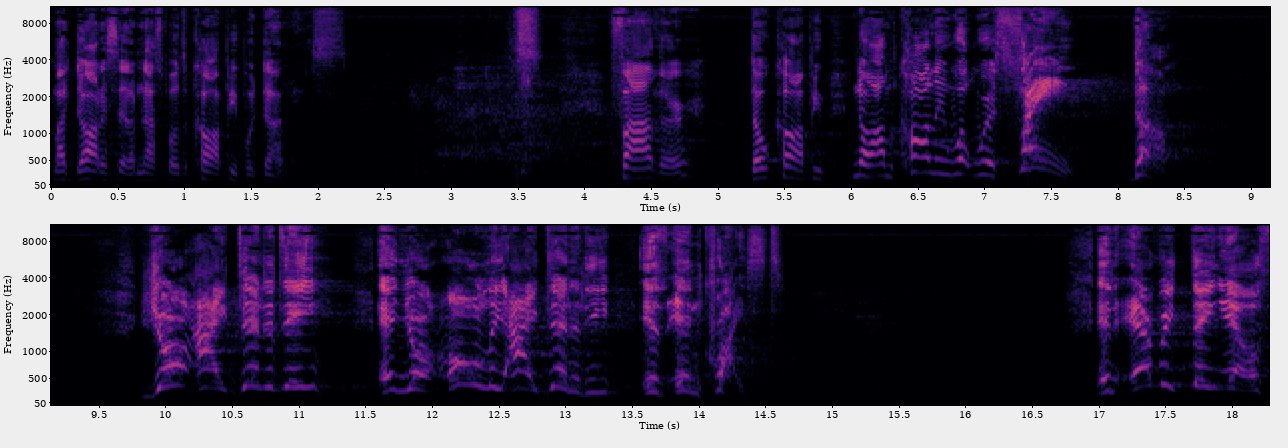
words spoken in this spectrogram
My daughter said I'm not supposed to call people dummies. Father, don't call people. No, I'm calling what we're saying dumb. Your identity and your only identity is in Christ. And everything else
